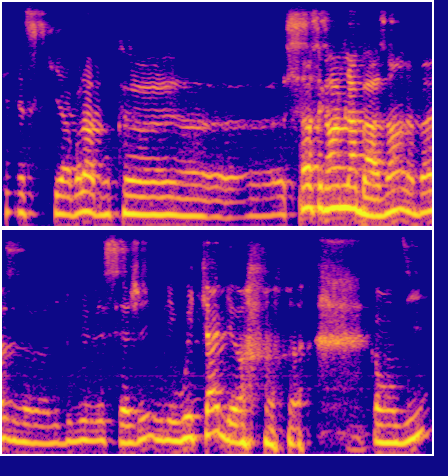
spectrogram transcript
Qu'est-ce qu'il y a? Voilà, donc euh, ça, c'est quand même la base. Hein, la base, euh, les WCAG ou les WCAG, comme on dit.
